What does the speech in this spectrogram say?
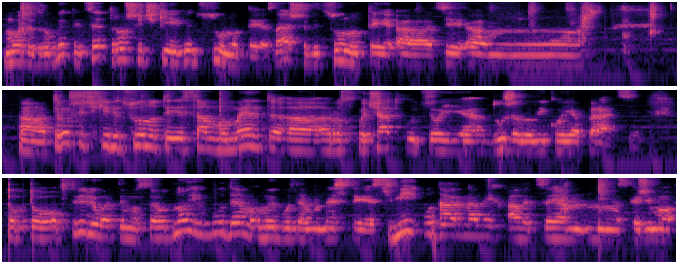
Може зробити це трошечки відсунути. Знаєш, відсунути а, ці. ем, а, Трошечки відсунути сам момент розпочатку цієї дуже великої операції. Тобто обстрілювати ми все одно їх будемо. Ми будемо нести свій удар на них, але це, скажімо,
